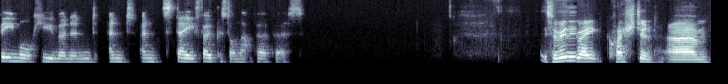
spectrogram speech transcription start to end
be more human and and and stay focused on that purpose? It's a really great question. Um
